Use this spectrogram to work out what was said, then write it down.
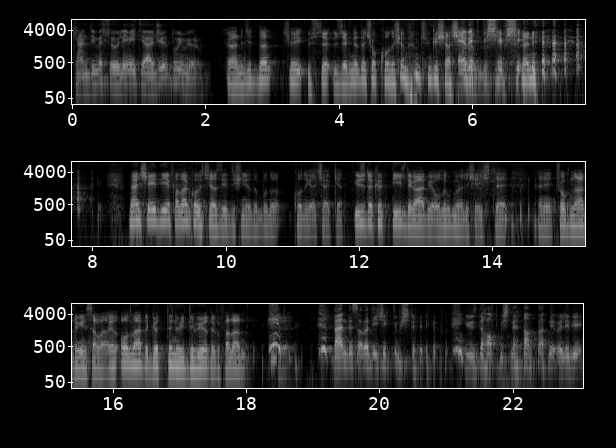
kendime söyleme ihtiyacı duymuyorum. Yani cidden şey üstü üzerine de çok konuşamıyorum çünkü şaşkınım. Evet bir şey bir şey. Hani ben şey diye falan konuşacağız diye düşünüyordum bunu konuyu açarken. Yüzde kırk değildir abi olur mu öyle şey işte. Hani çok nadir insan var. Onlar da götten uyduruyordur falan. ben de sana diyecektim işte öyle. Yüzde altmış ne lan hani öyle bir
